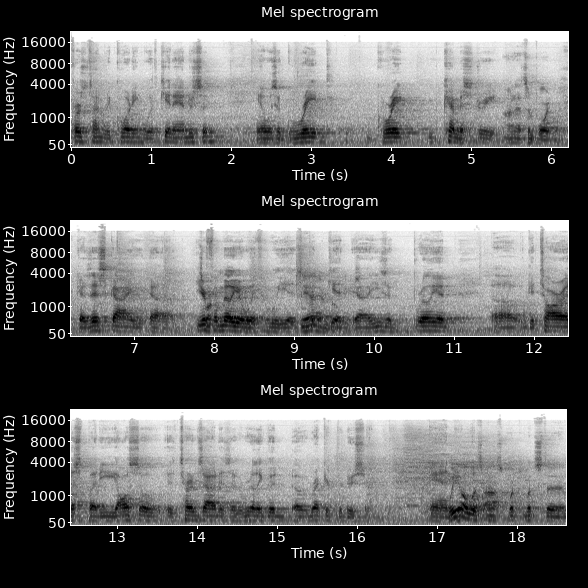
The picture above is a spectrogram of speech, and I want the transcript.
First time recording with Kid Anderson, and it was a great, great chemistry Oh, that's important. because this guy, uh, you're familiar with who he is, Yeah, Kid. Uh, he's a brilliant uh, guitarist, but he also, it turns out, is a really good uh, record producer. And We always ask what, what's the,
